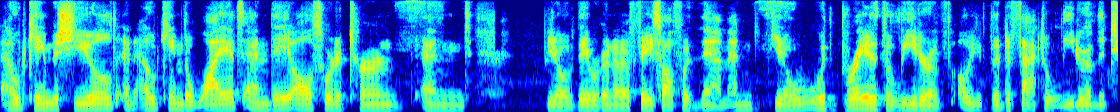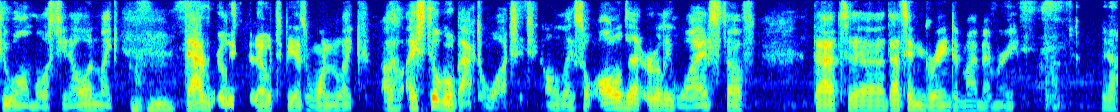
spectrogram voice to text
out came the Shield, and out came the Wyatts, and they all sort of turned and. You know they were going to face off with them, and you know with Bray as the leader of oh, the de facto leader of the two, almost. You know, and like that really stood out to me as one like I, I still go back to watch it you know like so all of that early Wyatt stuff that uh that's ingrained in my memory yeah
